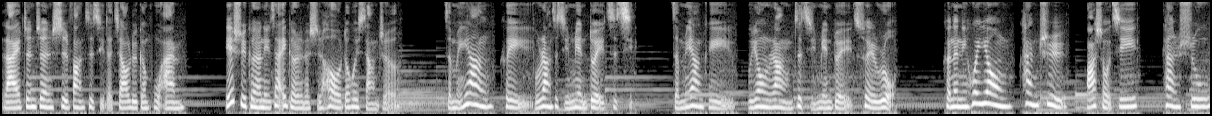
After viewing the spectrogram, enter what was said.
来真正释放自己的焦虑跟不安。也许可能你在一个人的时候，都会想着怎么样可以不让自己面对自己，怎么样可以不用让自己面对脆弱。可能你会用看剧、划手机、看书，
